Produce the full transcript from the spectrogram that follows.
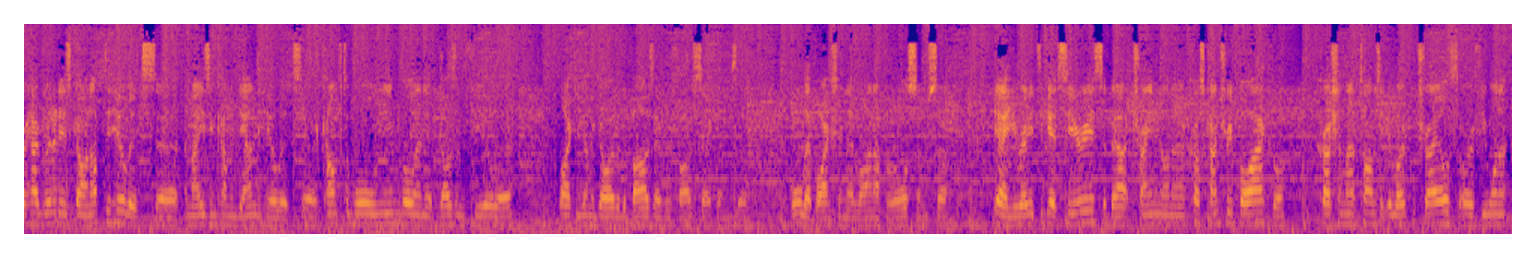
For how good it is going up the hill, it's uh, amazing coming down the hill. It's uh, comfortable, nimble, and it doesn't feel uh, like you're going to go over the bars every five seconds. Uh, all their bikes in their lineup are awesome, so yeah, you're ready to get serious about training on a cross country bike or crushing lap times at your local trails, or if you want to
